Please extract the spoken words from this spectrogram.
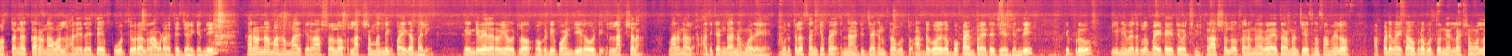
మొత్తంగా కరోనా వల్ల అనేది అయితే పూర్తి వివరాలు రావడం అయితే జరిగింది. కరోనా మహమ్మారికి రాష్ట్రంలో లక్ష మందికి పైగా బలి. రెండు వేల ఇరవై ఒకటిలో ఒకటి పాయింట్ జీరో ఒకటి లక్షల మరణాలు అధికంగా నమోదయ్యాయి. మృతుల సంఖ్యపై నాటి జగన్ ప్రభుత్వం అడ్డగోలుగా బుకాయింపులు అయితే చేసింది. ఇప్పుడు ఈ నివేదికలో బయట అయితే వచ్చినాయి. రాష్ట్రంలో కరోనా విలయతాండం చేసిన సమయంలో అప్పటి వైకాపా ప్రభుత్వం నిర్లక్ష్యం వల్ల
